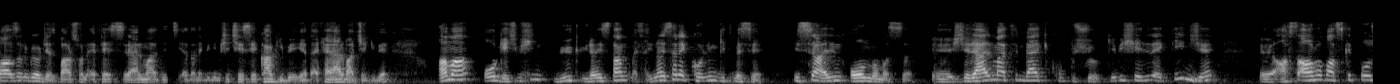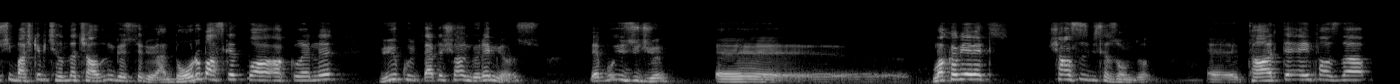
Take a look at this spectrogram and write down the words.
bazılarını göreceğiz. Barcelona, Efes, Real Madrid ya da ne bileyim işte CSKA gibi ya da Fenerbahçe gibi. Ama o geçmişin büyük Yunanistan mesela Yunanistan ekolünün gitmesi, İsrail'in olmaması, e, işte Real Madrid'in belki kopuşu gibi şeyleri ekleyince e, aslında Avrupa basketbolu için başka bir çağında çaldığını gösteriyor. Yani doğru basketbol haklarını büyük kulüplerde şu an göremiyoruz. Ve bu üzücü. E, Maccabi evet şanssız bir sezondu. E, tarihte en fazla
